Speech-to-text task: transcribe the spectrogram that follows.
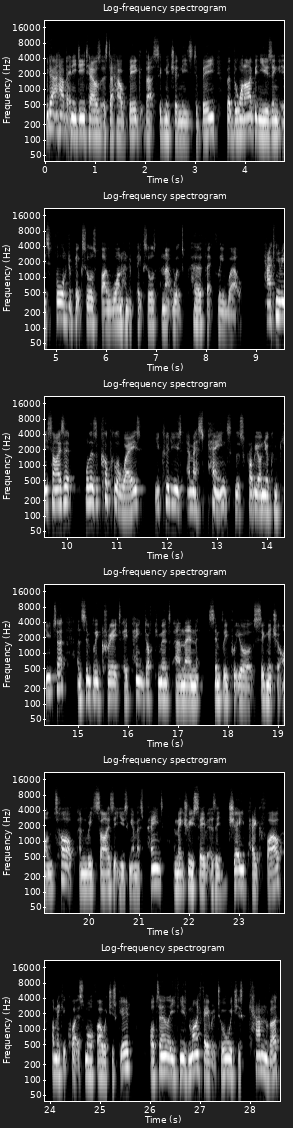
We don't have any details as to how big that signature needs to be, but the one I've been using is 400 pixels by 100 pixels, and that works perfectly well. How can you resize it? Well, there's a couple of ways. You could use MS Paint that's probably on your computer and simply create a paint document and then simply put your signature on top and resize it using MS Paint and make sure you save it as a JPEG file. I'll make it quite a small file, which is good. Alternatively, you can use my favorite tool, which is Canva,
